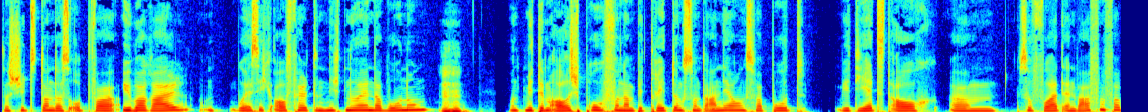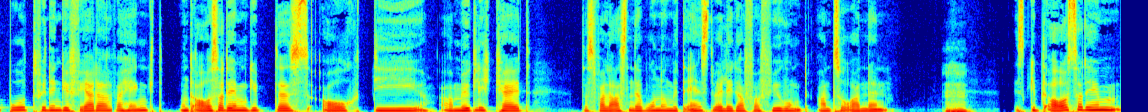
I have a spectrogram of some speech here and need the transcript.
Das schützt dann das Opfer überall, wo es sich aufhält und nicht nur in der Wohnung. Mhm. Und mit dem Ausspruch von einem Betretungs- und Annäherungsverbot wird jetzt auch ähm, sofort ein Waffenverbot für den Gefährder verhängt. Und außerdem gibt es auch die äh, Möglichkeit, das Verlassen der Wohnung mit einstweiliger Verfügung anzuordnen. Mhm. Es gibt außerdem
